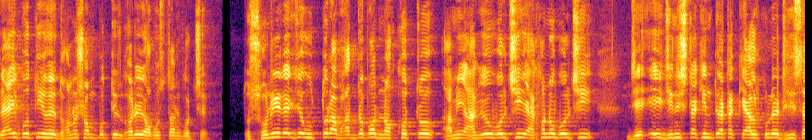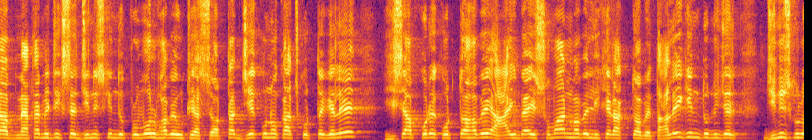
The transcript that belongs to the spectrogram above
ব্যয়পতি হয়ে ধনসম্পত্তির ঘরেই অবস্থান করছে। তো শনির এই যে উত্তরা ভাদ্রপদ নক্ষত্র, আমি আগেও বলছি, এখনও বলছি যে এই জিনিসটা কিন্তু একটা ক্যালকুলেট হিসাব ম্যাথামেটিক্সের জিনিস কিন্তু প্রবলভাবে উঠে আসছে। অর্থাৎ যে কোনো কাজ করতে গেলে হিসাব করে করতে হবে, আয় ব্যয় সমানভাবে লিখে রাখতে হবে, তাহলেই কিন্তু নিজের জিনিসগুলো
